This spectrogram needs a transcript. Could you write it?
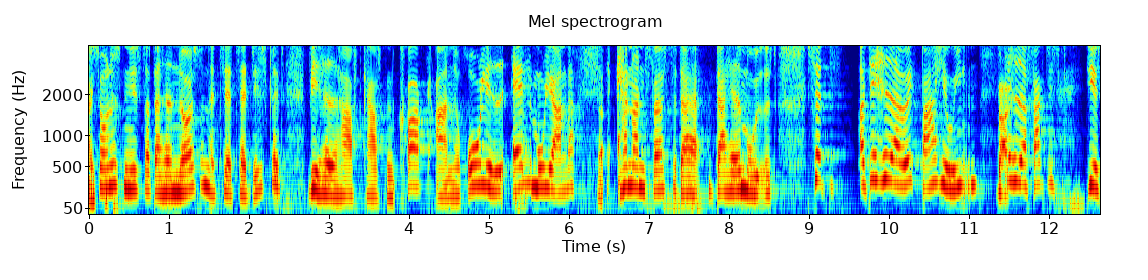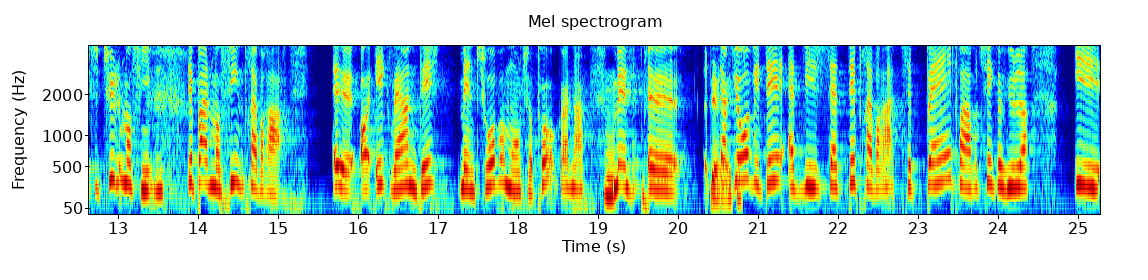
rigtigt. sundhedsminister, der havde nosserne til at tage det skridt. Vi havde haft Carsten Kok, Arne Rolighed, alle mulige andre. Ja. Han var den første, der, der havde modet. Så, og det hedder jo ikke bare heroin. Nej. Det hedder faktisk diacetylmorfinen. Det er bare et morfinpræparat. Øh, og ikke værre end det, med en turbomotor på, godt nok. Mm. Men øh, der rigtigt. gjorde vi det, at vi satte det præparat tilbage på apotekerhylder i,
